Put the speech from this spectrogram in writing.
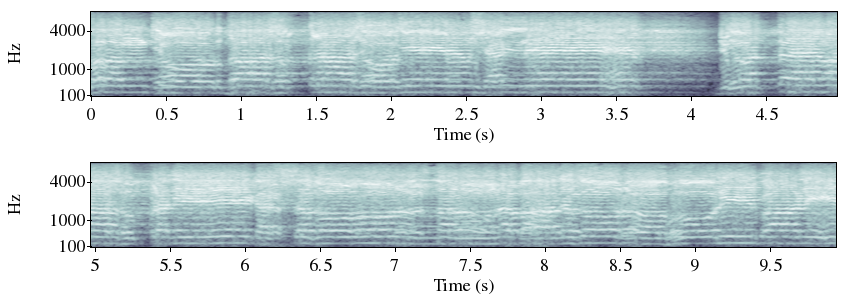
भवन्त्योर्ध्वा शुक्राशोचेयम् शग्नेः युवत्तमासु प्रतीकस्सोस्तनो न पादसोरो भूरिपाणिः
